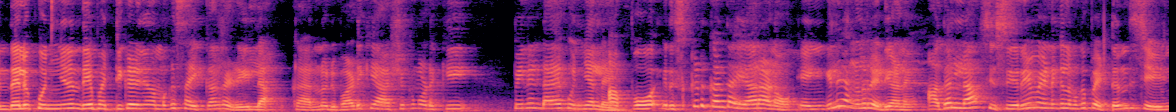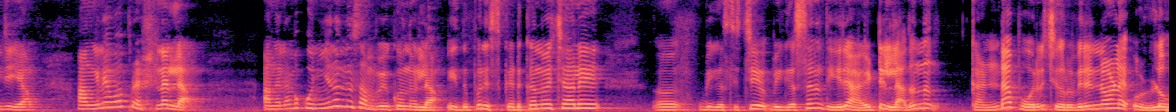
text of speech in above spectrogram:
എന്തായാലും കുഞ്ഞിന് എന്തേ പറ്റിക്കഴിഞ്ഞാൽ നമുക്ക് സഹിക്കാൻ കഴിയില്ല. കാരണം ഒരുപാട് ക്യാഷൊക്കെ മുടക്കി പിന്നെ ഉണ്ടായ കുഞ്ഞല്ലേ? അപ്പോ റിസ്ക് എടുക്കാൻ തയ്യാറാണോ? എങ്കിൽ ഞങ്ങൾ റെഡിയാണ് അതല്ല സിസേറിയൻ വേണമെങ്കിൽ നമുക്ക് പെട്ടെന്ന് ചെയ്യുകയും ചെയ്യാം. അങ്ങനെ അവ പ്രശ്നമല്ല അങ്ങനെ ആകുമ്പോൾ കുഞ്ഞിനൊന്നും സംഭവിക്കൊന്നുമില്ല. ഇതിപ്പോൾ റിസ്ക് എടുക്കാന്ന് വെച്ചാൽ വികസിച്ച് വികസനം തീരെ ആയിട്ടില്ല. അതൊന്നും കണ്ടാൽ പോരെ ചെറുവിരനോളെ ഉള്ളൂ.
